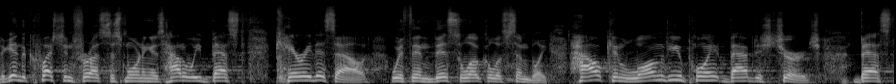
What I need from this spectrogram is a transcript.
And again, the question for us this morning is how do we best carry this out within this local assembly? How can Longview Point Baptist Church best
